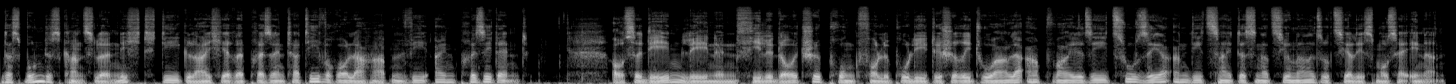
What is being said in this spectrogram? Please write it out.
dass Bundeskanzler nicht die gleiche repräsentative Rolle haben wie ein Präsident. Außerdem lehnen viele Deutsche prunkvolle politische Rituale ab, weil sie zu sehr an die Zeit des Nationalsozialismus erinnern.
